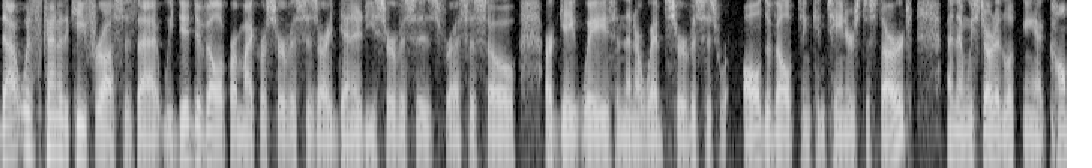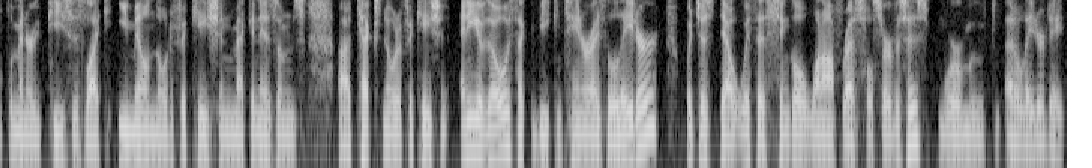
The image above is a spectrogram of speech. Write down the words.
that was kind of the key for us is that we did develop our microservices, our identity services for SSO, our gateways, and then our web services were all developed in containers to start, and then we started looking at complementary pieces like email notification mechanisms, uh, text notification, any of those that could be containerized later, but just dealt with as single one-off RESTful services were moved at a later date.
